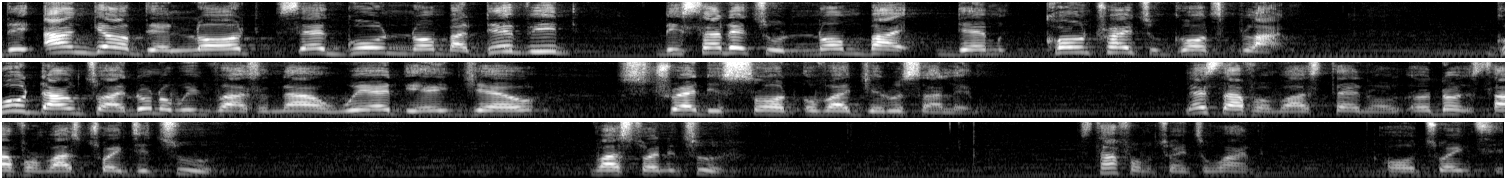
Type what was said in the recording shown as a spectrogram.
The angel of the Lord said, Go number. David decided to number them contrary to God's plan. Go down to, I don't know which verse now, where the angel spread his sword over Jerusalem. Let's start from verse 10, or, or don't start from verse 22. Verse 22. Start from 21 or 20.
